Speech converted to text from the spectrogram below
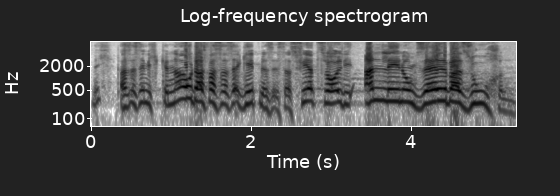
Nicht? Das ist nämlich genau das, was das Ergebnis ist. Das Pferd soll die Anlehnung selber suchen.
